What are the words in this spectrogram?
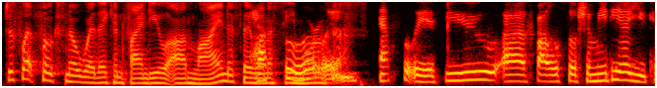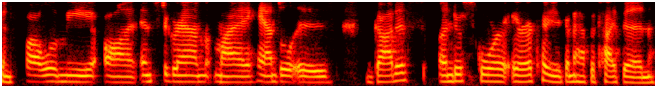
just let folks know where they can find you online if they want to see more of this. Absolutely. If you uh, follow social media, you can follow me on Instagram. My handle is goddess underscore Erica. You're going to have to type in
